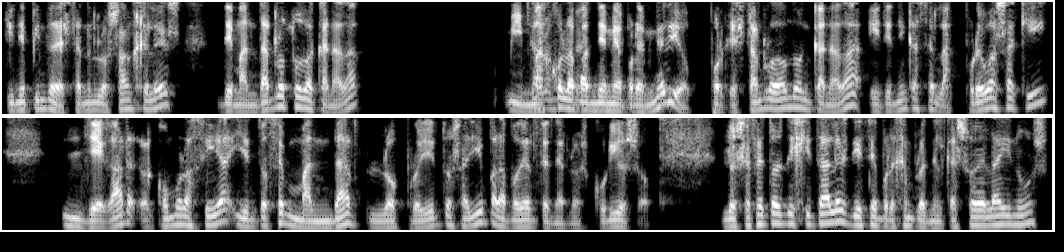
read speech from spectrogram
tienen pinta de estar en Los Ángeles, de mandarlo todo a Canadá, y más con la pandemia por en medio, porque están rodando en Canadá y tienen que hacer las pruebas aquí, llegar como lo hacía y entonces mandar los proyectos allí para poder tenerlos. Curioso. Los efectos digitales, dice, por ejemplo, en el caso de Linus,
